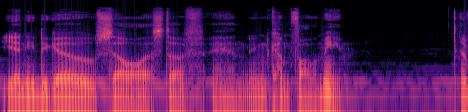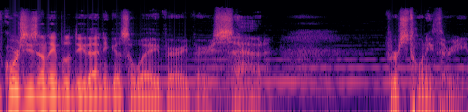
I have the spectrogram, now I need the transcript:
You need to go sell all that stuff and, and come follow me. Of course, he's unable to do that, and he goes away very, very sad. Verse 23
